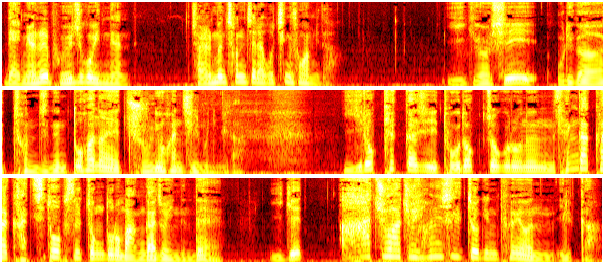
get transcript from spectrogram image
내면을 보여주고 있는 젊은 천재라고 칭송합니다. 이것이 우리가 던지는 또 하나의 중요한 질문입니다. 이렇게까지 도덕적으로는 생각할 가치도 없을 정도로 망가져 있는데 이게 아주 아주 현실적인 표현일까?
